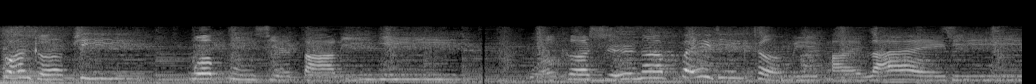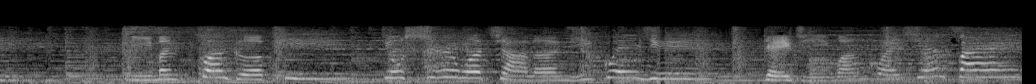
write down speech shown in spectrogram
算个屁！我不屑搭理你，我可是那北京城里派来的。你们算个屁！就是我嫁了你闺女，给几万块钱摆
